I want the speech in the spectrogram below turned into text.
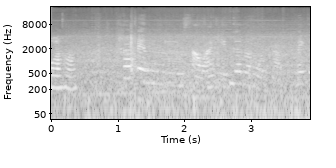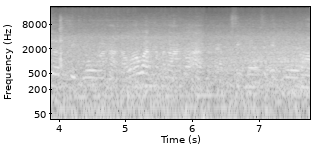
งอะคะ ถ้าเป็นเสาร์อาทิตย์ก็จะหมดแบบไม่เกิน10โมงอะค่ะ แต่ว่าวันธรรมดาก็อาจจะแบบ10โมง11โมงอ๋อ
